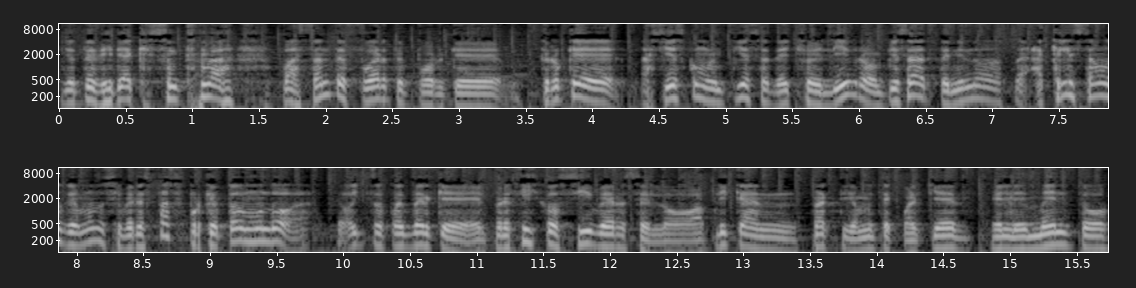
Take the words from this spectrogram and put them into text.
Yo te diría que es un tema bastante fuerte porque creo que así es como empieza, de hecho, el libro. Empieza teniendo... ¿A qué le estamos llamando ciberespacio? Porque todo el mundo... Hoy te puedes ver que el prefijo ciber se lo aplican prácticamente cualquier elemento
